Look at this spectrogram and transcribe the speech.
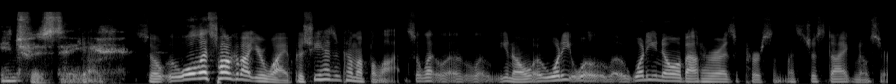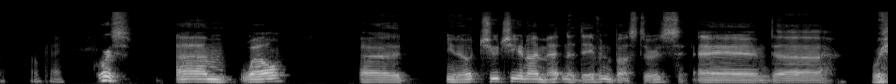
Interesting. So, well, let's talk about your wife because she hasn't come up a lot. So, let, let- you know, what do you well, what do you know about her as a person? Let's just diagnose her. Okay. Of course. Um, well, uh, you know, Chuchi and I met in a Dave and Buster's, and uh, we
